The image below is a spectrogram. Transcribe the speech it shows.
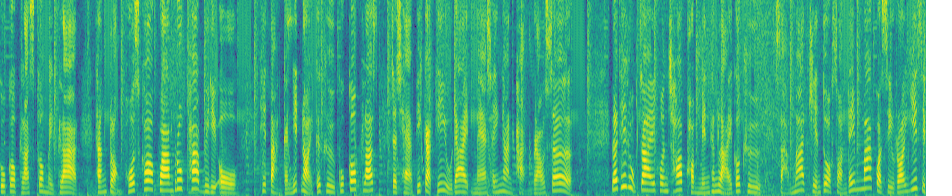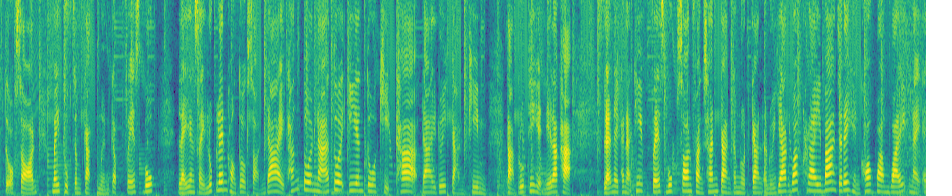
Google Plus ก็ไม่พลาด ทั้งกล่องโพสต์ข้อความรูปภาพวิดีโอ ที่ต่างกันนิดหน่อยก็คือ Google Plus จะแชร์พิกัดที่อยู่ได้แม้ใช้งานผ่านเบราว์เซอร์และที่ถูกใจคนชอบคอมเมนต์ทั้งหลายก็คือ สามารถเขียนตัวอักษรได้มากกว่า 420 ตัวอักษร ไม่ถูกจำกัดเหมือนกับ Facebook และยังใส่ลูกเล่นของตัวอักษรได้ ทั้งตัวหนาตัวเอียงตัวขีดค่าได้ด้วยการพิมพ์ ตามรูปที่เห็นนี่แหละค่ะ และในขณะที่ Facebook ซ่อนฟังก์ชันการกำหนดการอนุญาตว่าใครบ้างจะได้เห็นข้อความไว้ในไอ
